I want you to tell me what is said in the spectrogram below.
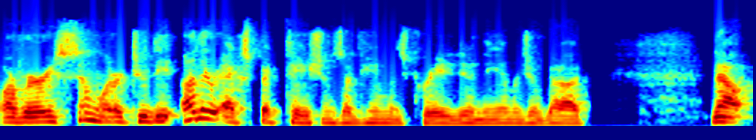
are very similar to the other expectations of humans created in the image of God now,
